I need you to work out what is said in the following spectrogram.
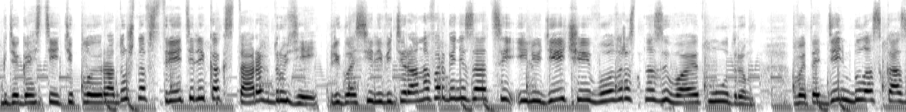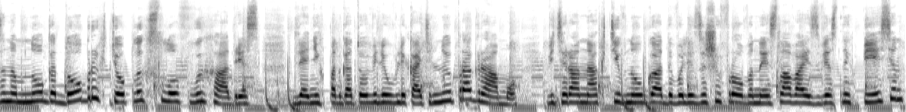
где гостей тепло и радушно встретили как старых друзей. Пригласили ветеранов организации и людей, чей возраст называют мудрым. В этот день было сказано много добрых, теплых слов в их адрес. Для них подготовили увлекательную программу. Ветераны активно угадывали зашифрованные слова известных песен,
